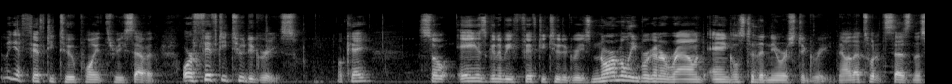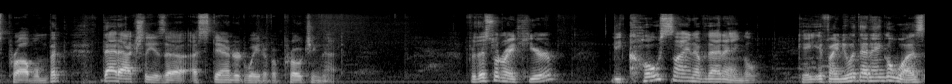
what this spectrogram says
Let me get 52.37, or 52 degrees, okay? So A is going to be 52 degrees. Normally we're going to round angles to the nearest degree. Now that's what it says in this problem, but that actually is a, a standard way of approaching that. For this one right here, the cosine of that angle, okay, if I knew what that angle was,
